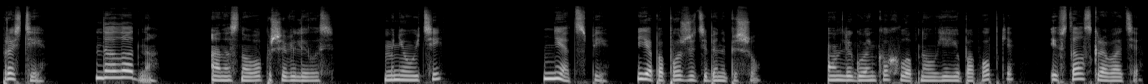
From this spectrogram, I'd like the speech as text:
«Прости». «Да ладно». Она снова пошевелилась. «Мне уйти?» «Нет, спи. Я попозже тебе напишу». Он легонько хлопнул ее по попке и встал с кровати.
